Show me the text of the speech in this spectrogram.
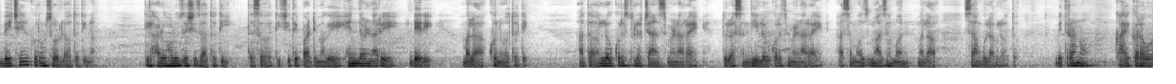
बेचैन करून सोडलं होतं तिनं. ती हळूहळू जशी जात होती तसं तिचे ते पाठीमागे हिंदळणारे डेरे मला खुनवत होते. आता लवकरच तुला चान्स मिळणार आहे. तुला संधी लवकरच मिळणार आहे असं मज माझं मन मला सांगू लागलं होतं. मित्रांनो काय करावं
